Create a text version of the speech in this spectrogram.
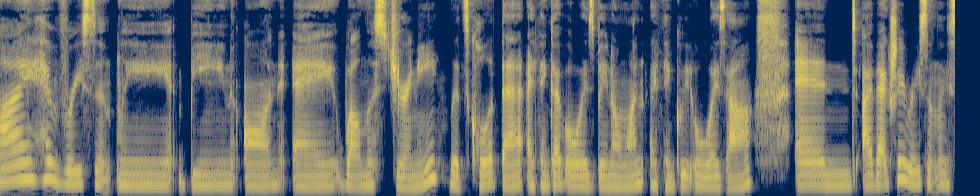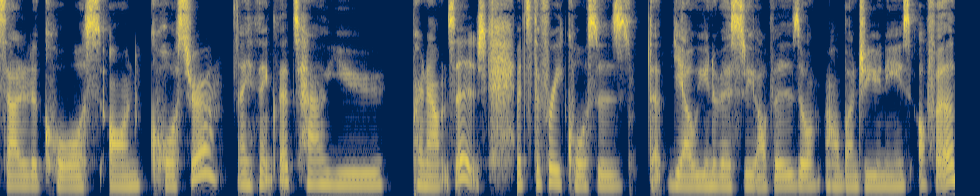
I have recently been on a wellness journey. Let's call it that. I think I've always been on one. I think we always are. And I've actually recently started a course on Coursera. I think that's how you pronounce it. It's the free courses that Yale University offers or a whole bunch of unis offer.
